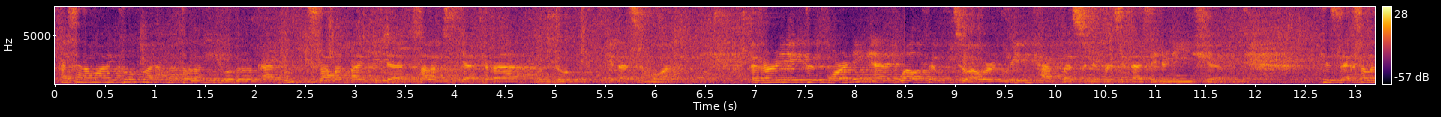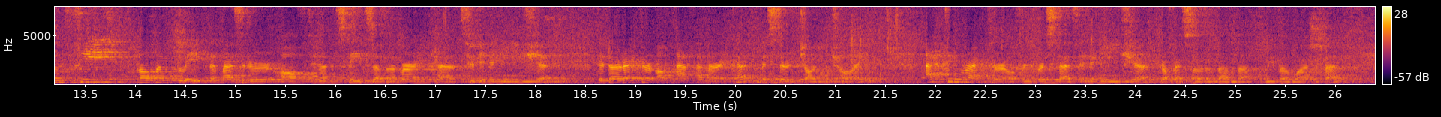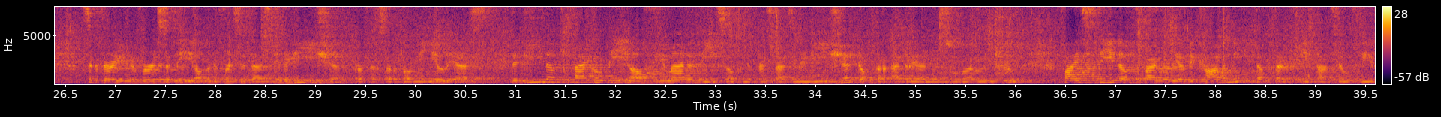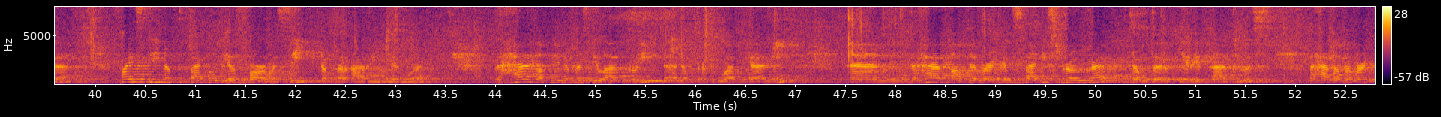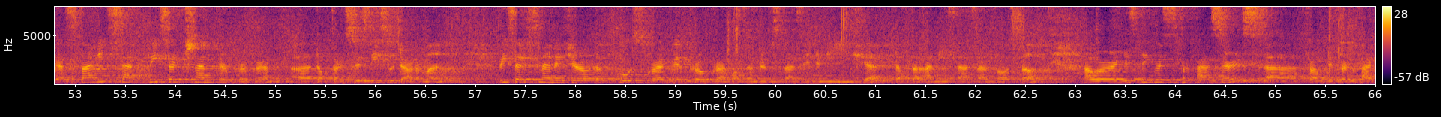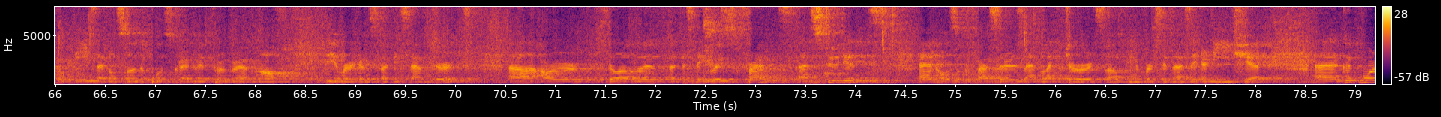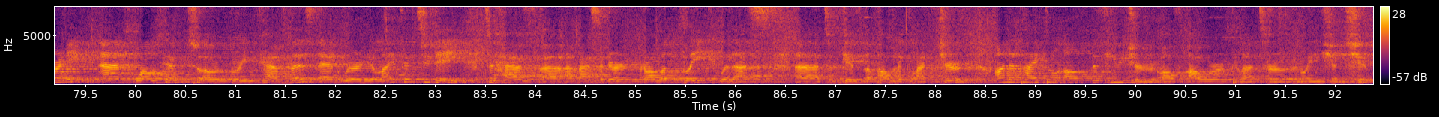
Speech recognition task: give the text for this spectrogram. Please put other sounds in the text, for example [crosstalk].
Assalamualaikum warahmatullahi wabarakatuh. Selamat pagi dan salam sejahtera untuk kita semua. A very good morning and welcome to our Green Campus Universitas Indonesia. His Excellency Robert Blake, Ambassador of the United States of America to Indonesia, the Director of At America, Mr. John Choi, Acting Rector of Universitas Indonesia, Professor Bambang Wibawarta, Secretary University of Universitas Indonesia, Professor Tommy Ilyas, the Dean of the Faculty of Humanities of Universitas Indonesia, Dr. Adrianus Waworuntu, Vice Dean of the Faculty of Economy, Dr. Vita Silvira, Vice Dean of the Faculty of Pharmacy, Dr. Ari Janwa, the Head of the University Library, uh, Dr. Fuad Ghani, and the Head of the American Studies Program, Dr. Irit Agus, the head of American Studies Research Center Program, uh, Dr. Susi Sudarman, Research Manager of the Postgraduate Program of Universitas Indonesia, Dr. Anissa Santoso, our distinguished professors uh, from different faculties and also the postgraduate program of the American Studies Center, our beloved uh, distinguished friends, uh, students, and also professors and lecturers of Universitas Indonesia. Uh, good morning and welcome to our Green Campus and we're delighted today to have uh, Ambassador Robert Blake with us uh, to give a public lecture on the title of The Future of Our Bilateral Relationship.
